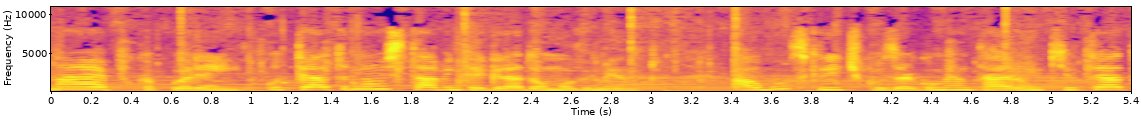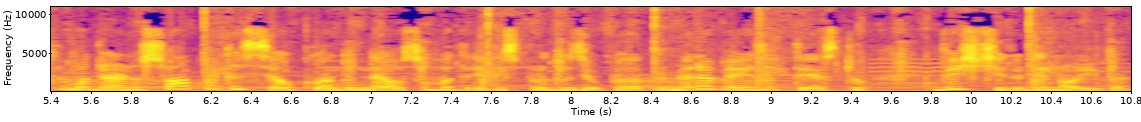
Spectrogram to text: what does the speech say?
Na época, porém, o teatro não estava integrado ao movimento. Alguns críticos argumentaram que o teatro moderno só aconteceu quando Nelson Rodrigues produziu pela primeira vez o texto Vestido de Noiva,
